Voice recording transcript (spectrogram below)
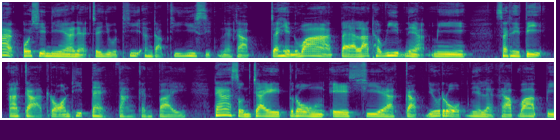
าคโอเชียเนียเนี่ยจะอยู่ที่อันดับที่ 20 นะครับ จะเห็นว่าแต่ละทวีปเนี่ยมีสถิติอากาศร้อนที่แตกต่างกันไป น่าสนใจตรงเอเชียกับยุโรปเนี่ยแหละครับ ว่าปี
